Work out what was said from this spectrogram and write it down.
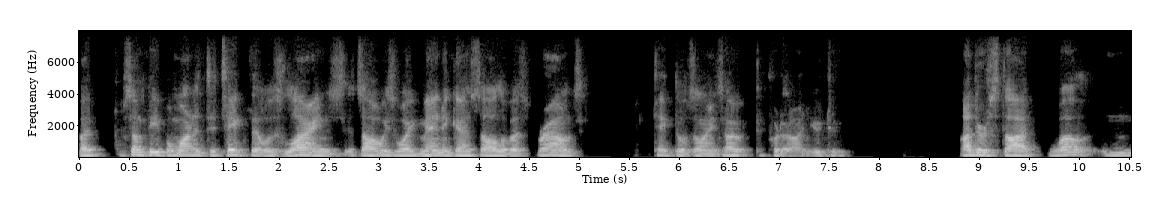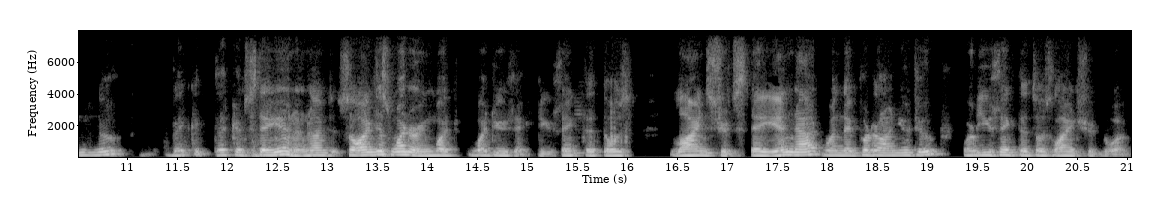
But some people wanted to take those lines. It's always white men against all of us browns. Take those lines out to put it on YouTube. Others thought, well, no, they could they can stay in. And I'm so I'm just wondering what what do you think? Do you think that those lines should stay in that when they put it on YouTube, or do you think that those lines should go up?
